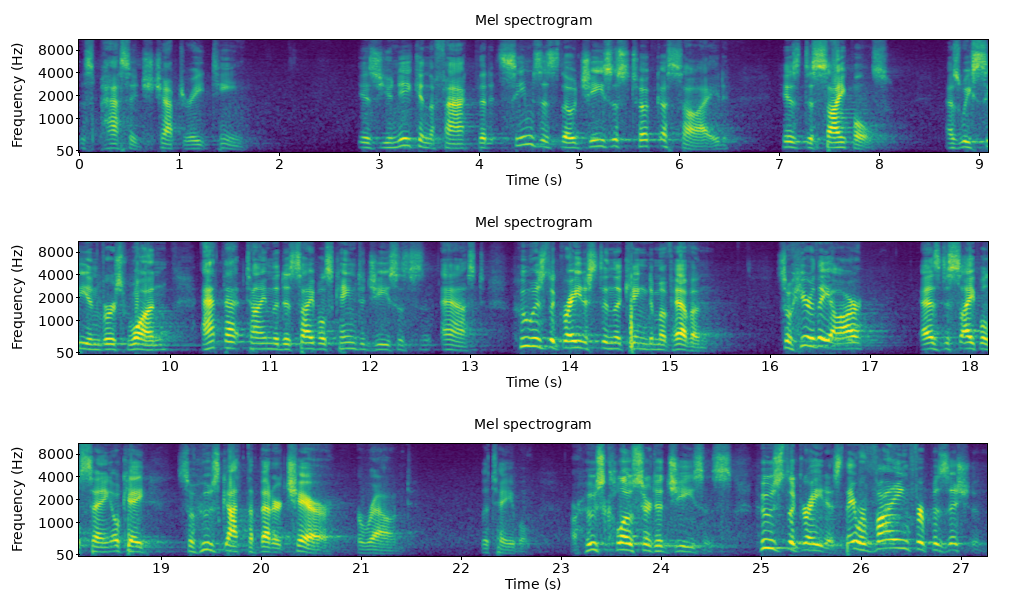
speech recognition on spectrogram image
This passage, chapter 18, is unique in the fact that it seems as though Jesus took aside his disciples. As we see in verse 1, at that time the disciples came to Jesus and asked, who is the greatest in the kingdom of heaven? So here they are as disciples saying, okay, so who's got the better chair around the table? Or who's closer to Jesus? Who's the greatest? They were vying for position.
